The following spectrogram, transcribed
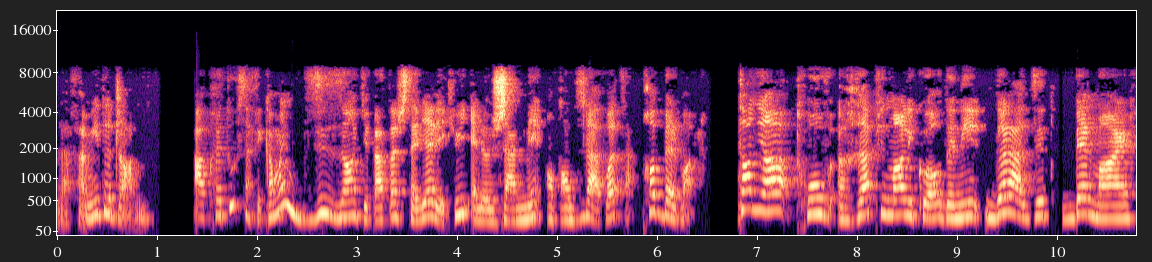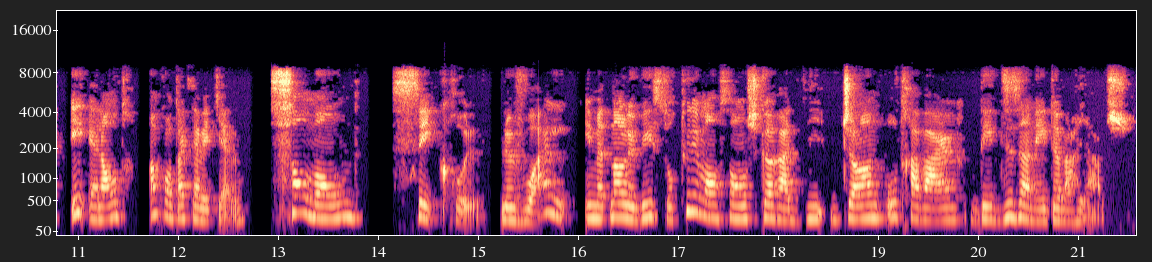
la famille de John. Après tout, ça fait quand même dix ans qu'elle partage sa vie avec lui. Elle a jamais entendu la voix de sa propre belle-mère. Tanya trouve rapidement les coordonnées de la dite belle-mère et elle entre en contact avec elle. Son monde s'écroule. Le voile est maintenant levé sur tous les mensonges qu'aura dit John au travers des dix années de mariage.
